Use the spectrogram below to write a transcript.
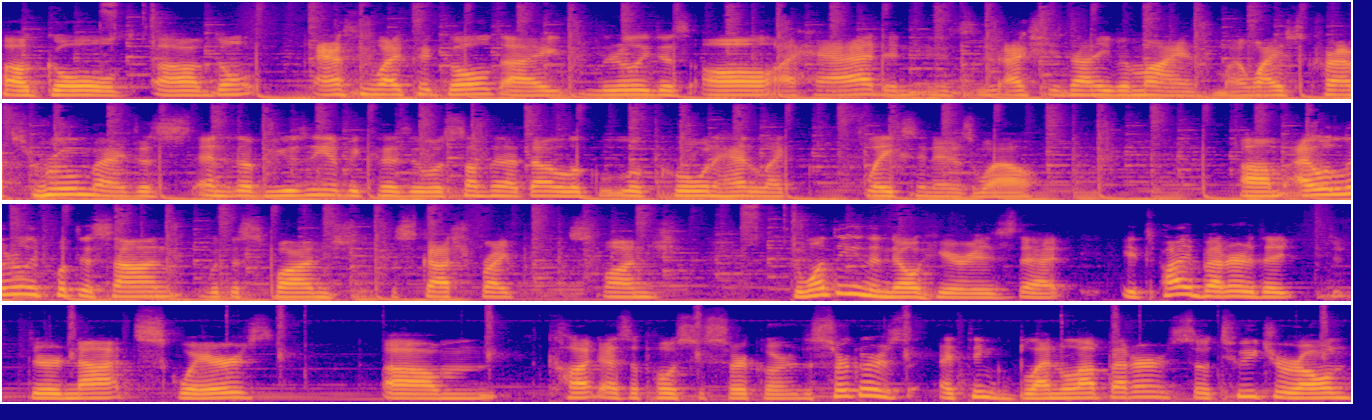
uh, gold. Uh, don't ask me why I picked gold. I literally just all I had, and it's actually not even mine. It's My wife's crafts room. I just ended up using it because it was something I thought looked looked cool and had like flakes in it as well. Um, I will literally put this on with the sponge, the Scotch-Brite sponge. The one thing to know here is that it's probably better that they're not squares um, cut as opposed to circular. The circulars I think blend a lot better. So to each your own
